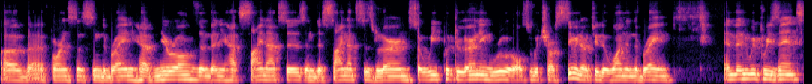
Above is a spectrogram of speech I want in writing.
Of, uh, for instance, in the brain, you have neurons and then you have synapses, and the synapses learn. So we put learning rules, which are similar to the one in the brain, and then we present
